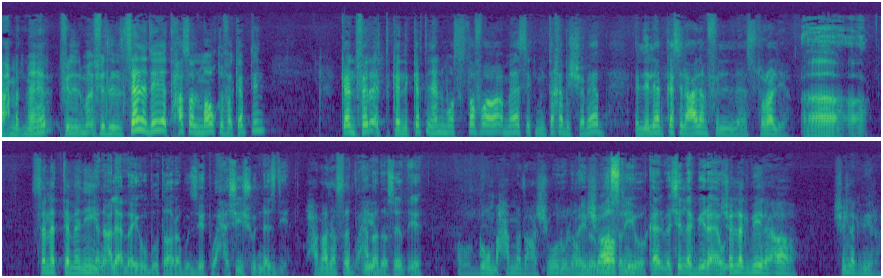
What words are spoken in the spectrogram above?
أحمد ماهر. في في السنة ديت حصل موقف يا كابتن. كان فرقة كان الكابتن هاني مصطفى ماسك منتخب الشباب اللي لعب كأس العالم في أستراليا. آه آه. سنة 80 كان علاء ميهوب وطاهر أبو زيد وحشيش والناس دي. وحمادة صدقي. وحمادة صدقي. وجو محمد عاشور وإبراهيم. المصري وكان شلة كبيرة قوي. شلة كبيرة آه. شلة كبيرة.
